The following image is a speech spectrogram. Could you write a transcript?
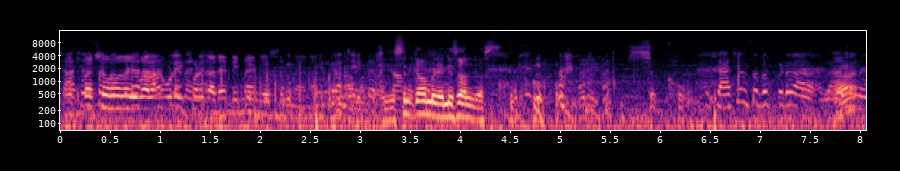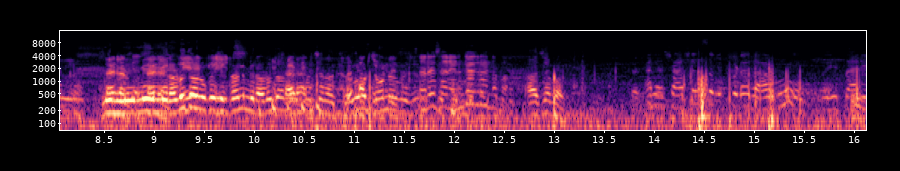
ప్రతిపక్ష హోదా ఇవ్వాలని కూడా ఇప్పటికి అదే డిమాండ్ చేస్తున్నాను చేసిన కామెంట్ ఎన్నిసార్లు మీరు అడుగుతాను కొంచెం రండి, మీరు అడుగుతాను చెప్పండి. అలా శాసనసభకు కూడా రాము. ఈసారి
